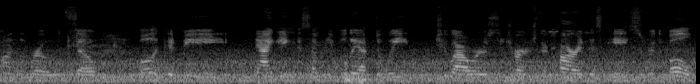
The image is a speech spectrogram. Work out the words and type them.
on the road. So while it could be nagging to some people, they have to wait two hours to charge their car. In this case, for the Bolt,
